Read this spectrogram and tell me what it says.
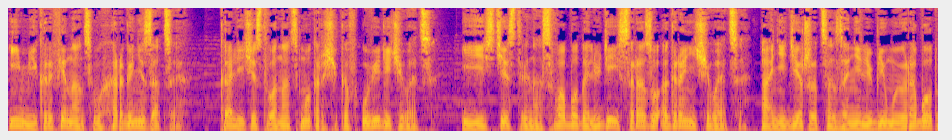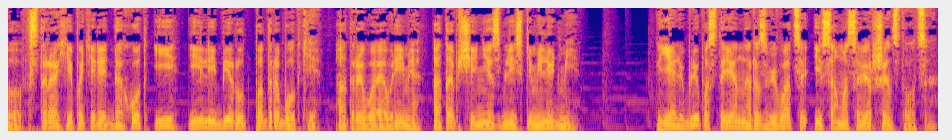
и микрофинансовых организациях. Количество надсмотрщиков увеличивается. И, естественно, свобода людей сразу ограничивается. Они держатся за нелюбимую работу в страхе потерять доход и или берут подработки, отрывая время от общения с близкими людьми. Я люблю постоянно развиваться и самосовершенствоваться.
